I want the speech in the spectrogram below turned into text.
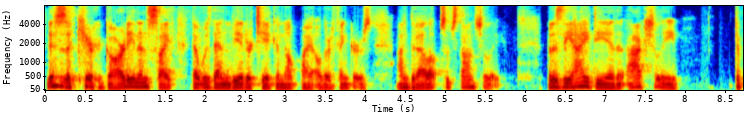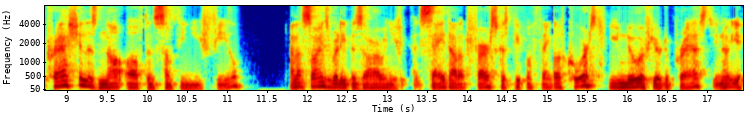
This is a Kierkegaardian insight that was then later taken up by other thinkers and developed substantially. But is the idea that actually depression is not often something you feel. And it sounds really bizarre when you say that at first because people think, well, of course, you know if you're depressed, you know, you,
